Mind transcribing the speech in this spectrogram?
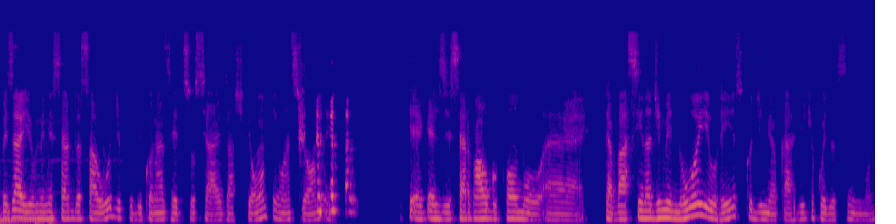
Pois aí, o Ministério da Saúde publicou nas redes sociais, acho que ontem ou antes de ontem, que eles disseram algo como é, que a vacina diminui o risco de miocardite ou coisa assim, né?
